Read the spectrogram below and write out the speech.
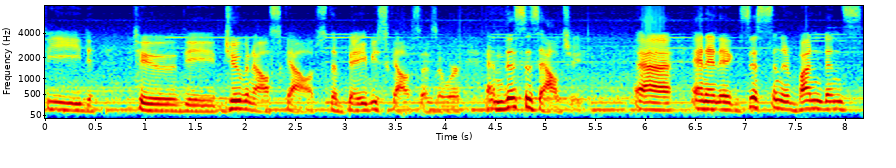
feed to the juvenile scallops, the baby scallops as it were, and this is algae. Uh, and it exists in abundance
